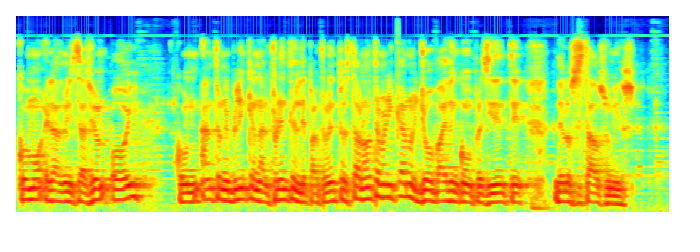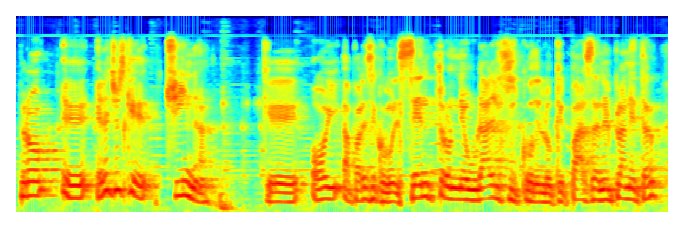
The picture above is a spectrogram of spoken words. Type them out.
como en la administración hoy con Anthony Blinken al frente del Departamento de Estado norteamericano y Joe Biden como presidente de los Estados Unidos. Pero eh, el hecho es que China, que hoy aparece como el centro neurálgico de lo que pasa en el planeta,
